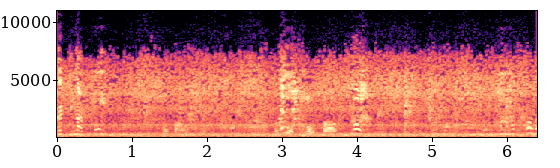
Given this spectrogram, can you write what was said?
个囡仔痛。我包，我我包。我，我包。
